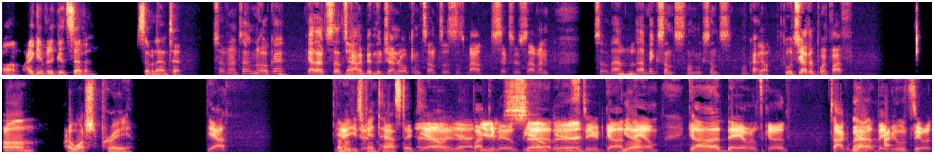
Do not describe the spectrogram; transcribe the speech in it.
Um, I give it a good seven, seven out of ten. Seven out of ten. Okay. Yeah, that's that's Yeah. kind of been the general consensus. Is about six or seven. So that Mhm. that makes sense. That makes sense. Okay. Yeah. So what's your other point five? Um, I watched Prey. Yeah. That Yeah, you movie's fantastic. Yeah, Oh, it yeah, fucking dude, is. so yeah, it is, good. dude. God Yeah. damn. God damn, it's good. Talk about Yeah, it, baby. Let's do it.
